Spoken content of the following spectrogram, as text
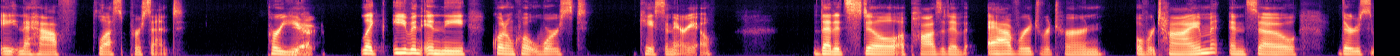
eight and a half plus percent per year. Yeah. Like even in the quote unquote worst case scenario, that it's still a positive average return over time. And so there's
